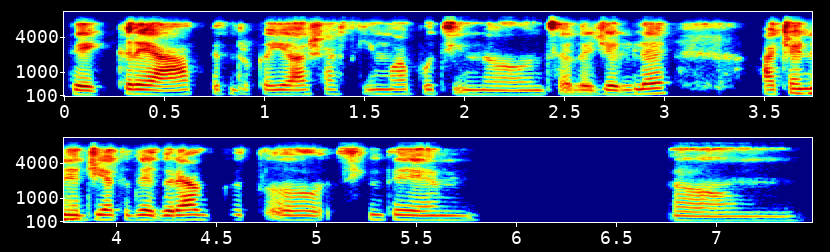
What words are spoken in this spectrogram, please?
de grea, pentru că ea și-a schimbat puțin uh, înțelegerile, acea mm-hmm. energie atât de grea cât uh, simte, um,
